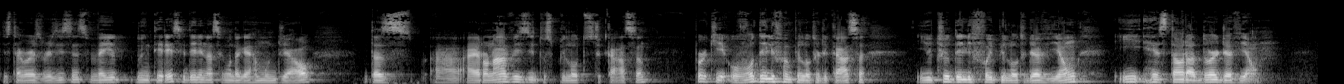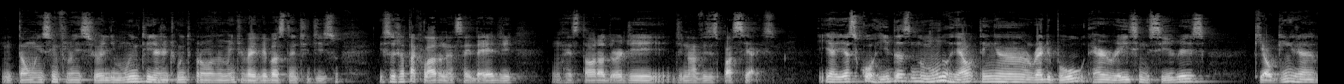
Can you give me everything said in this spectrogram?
de Star Wars Resistance veio do interesse dele na Segunda Guerra Mundial, das a, aeronaves e dos pilotos de caça. Porque o vô dele foi um piloto de caça e o tio dele foi piloto de avião e restaurador de avião. Então isso influenciou ele muito e a gente muito provavelmente vai ver bastante disso. Isso já está claro nessa ideia de um restaurador de, de naves espaciais. E aí as corridas no mundo real tem a Red Bull Air Racing Series, que alguém já.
